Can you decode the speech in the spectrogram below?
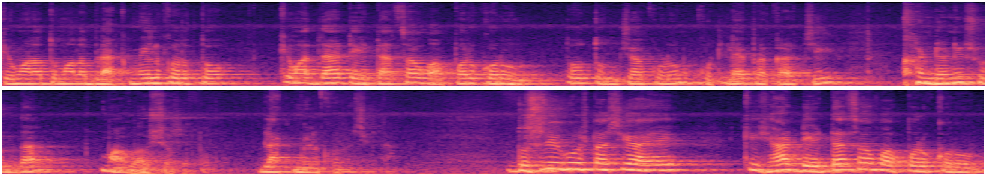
किंवा तुम्हाला ब्लॅकमेल करतो किंवा त्या डेटाचा वापर करून तो तुमच्याकडून कुठल्याही प्रकारची खंडणीसुद्धा मागू शकतो ब्लॅकमेल करू शकता दुसरी गोष्ट अशी आहे की ह्या डेटाचा वापर करून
